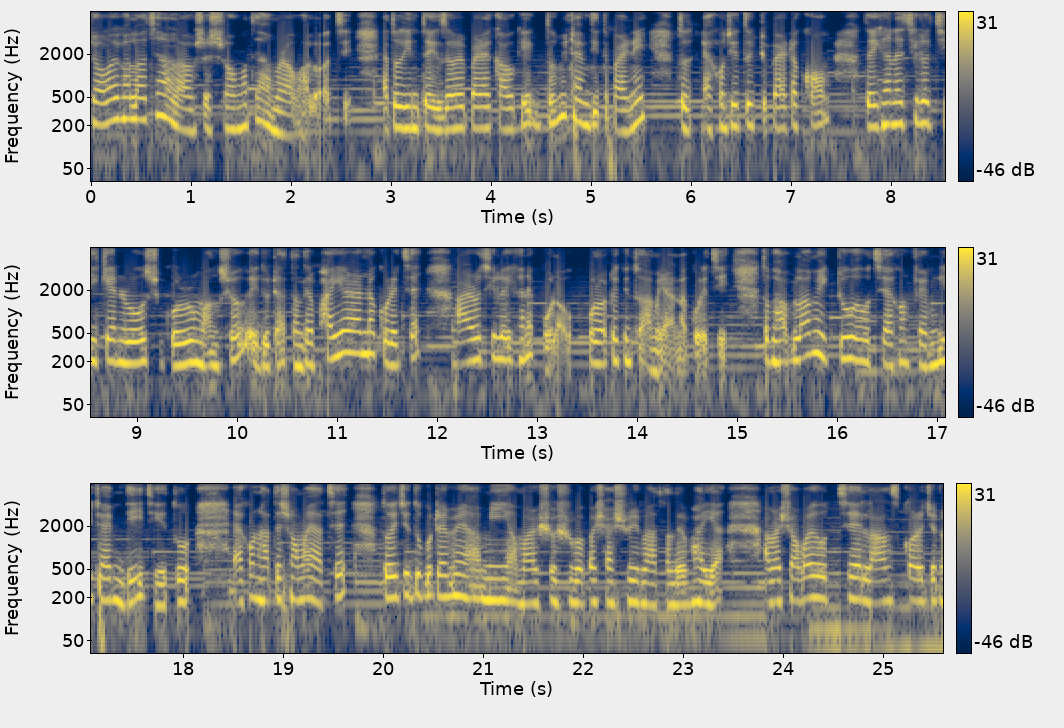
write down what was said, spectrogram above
সবাই ভালো আছেন। আল্লাহ অবশেষ সহমতে আমরাও ভালো আছি। এতদিন তো এক্সামের প্যারায় কাউকে একদমই টাইম দিতে পারিনি। তো এখন যেহেতু একটু প্যারাটা কম, তো এখানে ছিল চিকেন রোস্ট গরুর মাংস। এই দুটো আপনাদের ভাইয়া রান্না করেছে। আরও ছিল এখানে পোলাও। পোলাওটা কিন্তু আমি রান্না করেছি। তো ভাবলাম একটু হচ্ছে এখন ফ্যামিলি টাইম দিই, যেহেতু এখন হাতে সময় আছে। তো এই যে দুপুর টাইমে আমি, আমার শ্বশুর বাবা, শাশুড়ি মা আপনাদের ভাইয়া। আমরা সবাই হচ্ছে লাঞ্চ করার জন্য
